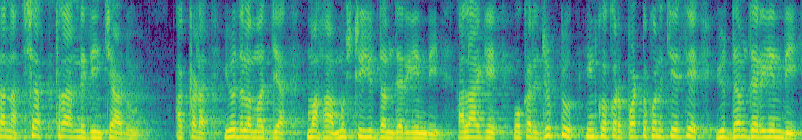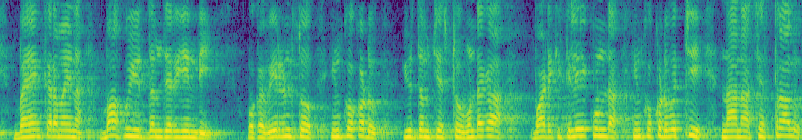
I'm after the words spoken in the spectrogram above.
తన శస్త్రాన్ని దించాడు. అక్కడ యోధుల మధ్య మహా ముష్టి యుద్ధం జరిగింది. అలాగే ఒకరి జుట్టు ఇంకొకరు పట్టుకొని చేసే యుద్ధం జరిగింది. భయంకరమైన బాహు యుద్ధం జరిగింది. ఒక వీరునితో ఇంకొకడు యుద్ధం చేస్తూ ఉండగా వాడికి తెలియకుండా ఇంకొకడు వచ్చి నానా శస్త్రాలు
